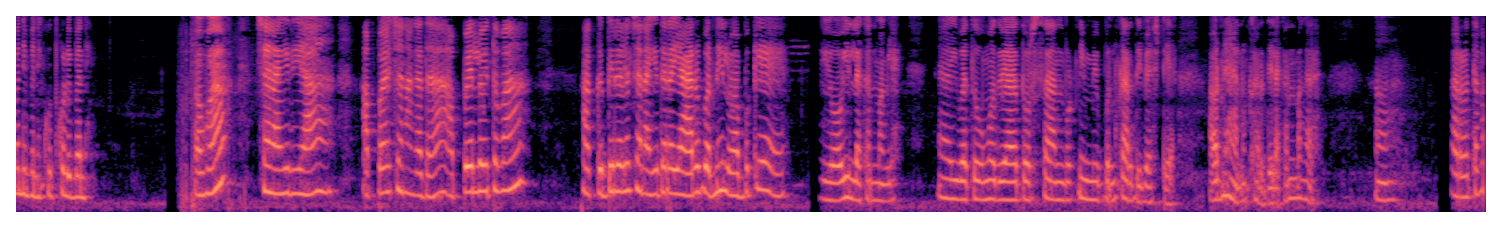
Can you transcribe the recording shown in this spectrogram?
ಬನ್ನಿ ಬನ್ನಿ, ಕೂತ್ಕೊಳ್ಳಿ, ಬನ್ನಿ. ಅವ್ವ, ಚೆನ್ನಾಗಿದೆಯಾ? ಅಪ್ಪ ಚೆನ್ನಾಗದ? ಅಪ್ಪ ಎಲ್ಲೋಯ್ತವ? ಅಕ್ಕದಿರೆಲ್ಲ ಚೆನ್ನಾಗಿದ್ದಾರೆ? ಯಾರು ಬರ್ನಿಲ್ವ ಹಬ್ಬಕ್ಕೆ? ಅಯ್ಯೋ, ಇಲ್ಲ ಕಣ್ಮಗಳೇ ಇವತ್ತು ಮದುವೆ ಆದ ವರ್ಷ ಅಂದ್ಬಿಟ್ಟು ನಿಮ್ಮಿಬ್ಬರನ್ನ ಕರೆದಿವಿ ಅಷ್ಟೇ. ಅವ್ರನ್ನ ನಾನು ಕರೆದಿಲ್ಲ ಕಣ್ಮಗ ಹಾಂ. ಪರ್ವತವ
